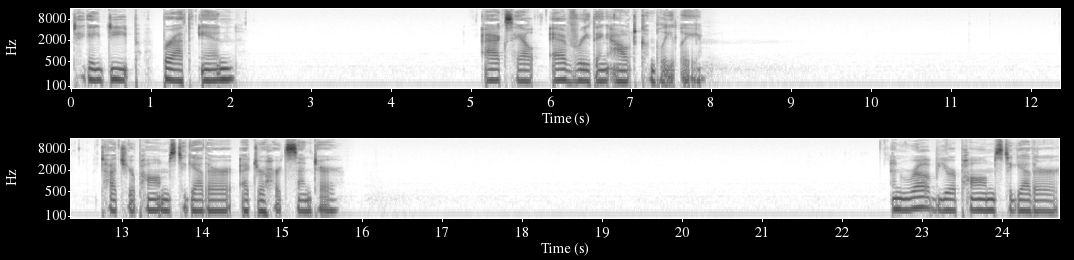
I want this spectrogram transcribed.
Take a deep breath in. Exhale everything out completely. Touch your palms together at your heart center. And rub your palms together.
